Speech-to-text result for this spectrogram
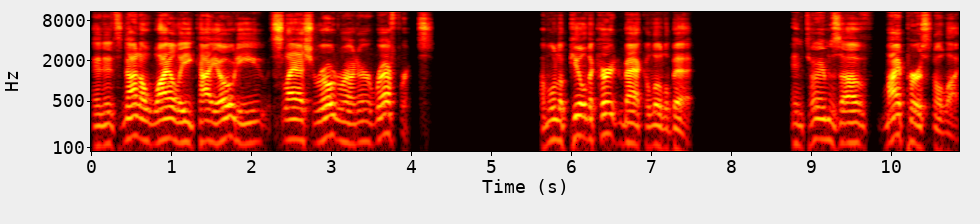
And it's not a wily coyote slash roadrunner reference. I'm going to peel the curtain back a little bit in terms of my personal life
